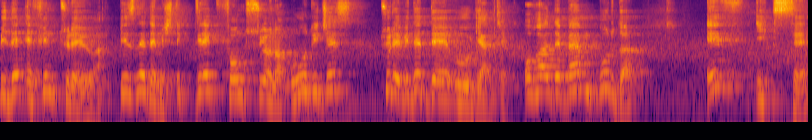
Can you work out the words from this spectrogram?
bir de f'in türevi var. Biz ne demiştik? Direkt fonksiyona u diyeceğiz. Türevi de du gelecek. O halde ben burada fx'e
